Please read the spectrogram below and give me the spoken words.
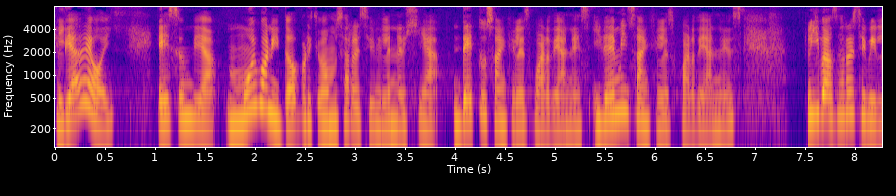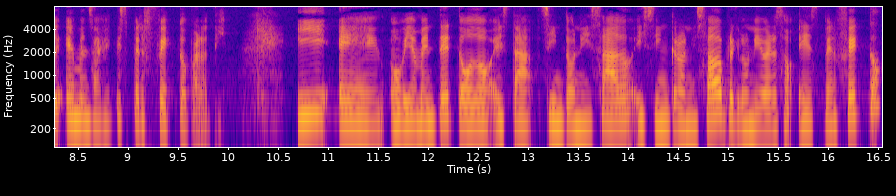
El día de hoy es un día muy bonito porque vamos a recibir la energía de tus ángeles guardianes y de mis ángeles guardianes y vas a recibir el mensaje que es perfecto para ti. Y eh, obviamente todo está sintonizado y sincronizado porque el universo es perfecto.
